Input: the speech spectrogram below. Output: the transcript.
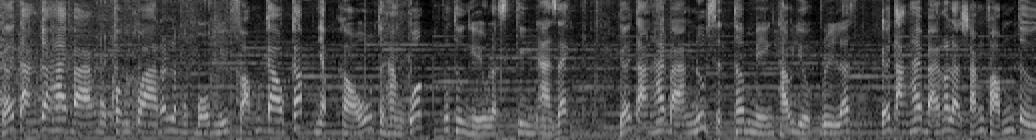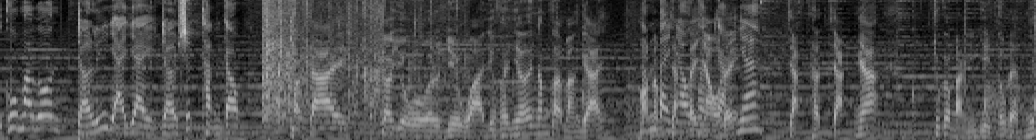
Gửi tặng cho hai bạn một phần quà, đó là một bộ mỹ phẩm cao cấp nhập khẩu từ Hàn Quốc với thương hiệu là Skin Az. gửi tặng hai bạn nước xịt thơm miệng thảo dược Relax. Gửi tặng hai bạn đó là sản phẩm từ Kumagon, trợ lý dạ dày, trợ sức thành công bạn trai cho dù nhiều quà nhưng phải nhớ nắm tay bạn gái. Họ Nắm nắm tay chặt nhau tay nhau đấy. nha. chặt thật chặt nha. Chúc các bạn những gì tốt đẹp nhất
